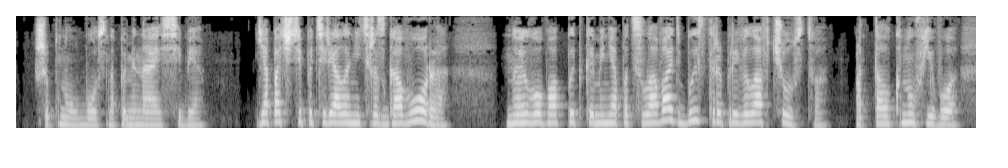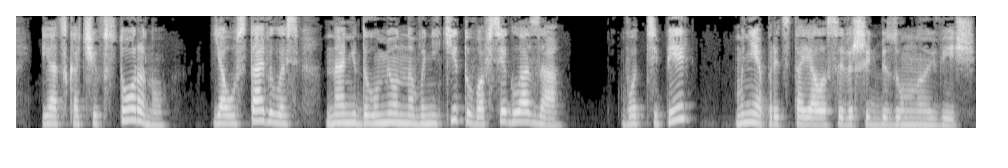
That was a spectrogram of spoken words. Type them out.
— шепнул босс, напоминая себе. Я почти потеряла нить разговора, но его попытка меня поцеловать быстро привела в чувство. Оттолкнув его и отскочив в сторону, я уставилась на недоуменного Никиту во все глаза. Вот теперь мне предстояло совершить безумную вещь.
